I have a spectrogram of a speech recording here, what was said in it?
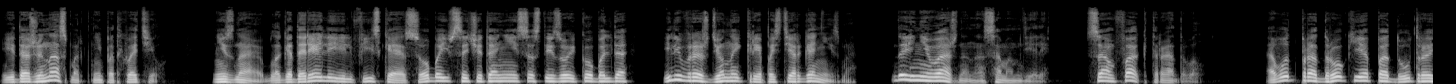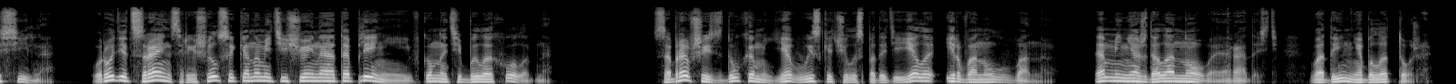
И даже насморк не подхватил. Не знаю, благодаря ли эльфийской особой в сочетании со слезой кобальда или врожденной крепости организма. Да и неважно на самом деле. Сам факт радовал. А вот продрог я под утро сильно. Уродец Райнс решил сэкономить еще и на отоплении, и в комнате было холодно. Собравшись с духом, я выскочил из-под одеяла и рванул в ванную. Там меня ждала новая радость. Воды не было тоже.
